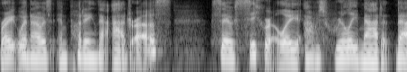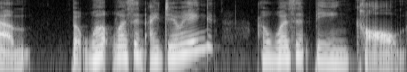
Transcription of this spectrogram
right when I was inputting the address. So secretly, I was really mad at them. But what wasn't I doing? I wasn't being calm.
